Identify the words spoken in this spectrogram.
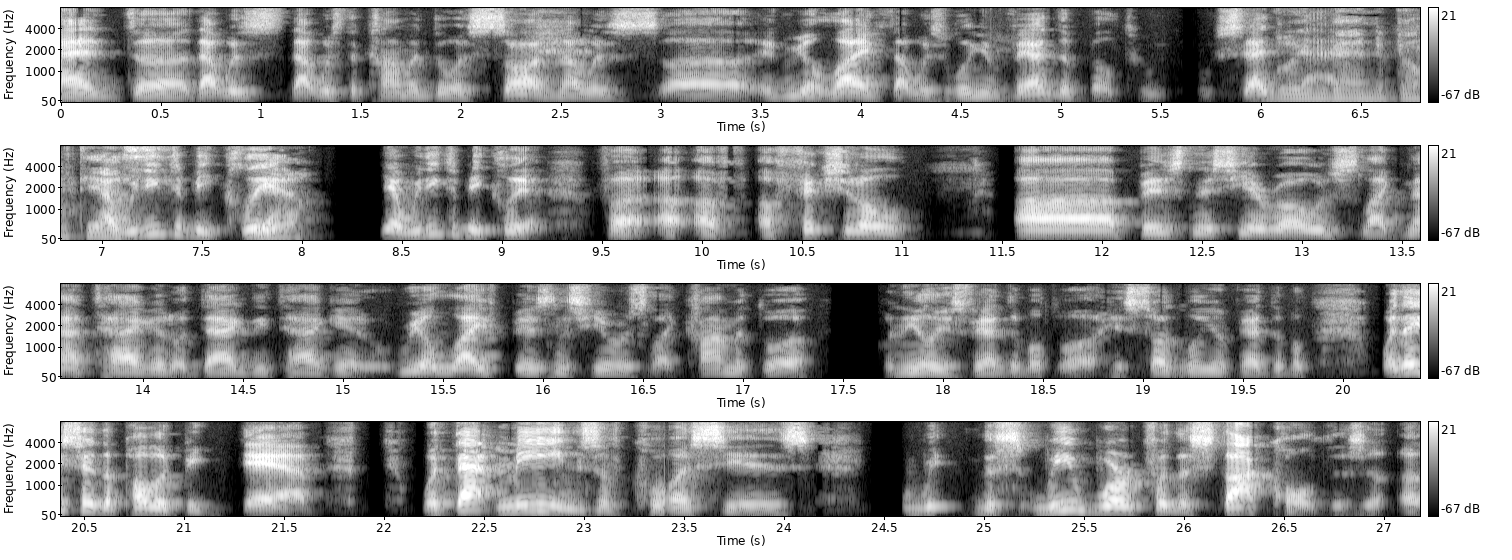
and uh, that was that was the Commodore's son. That was uh, in real life. That was William Vanderbilt who, who said William that. Vanderbilt. Yes. And we need to be clear. Yeah, yeah we need to be clear for a, a, a fictional uh, business heroes like Nat Taggart or Dagny Taggart, real life business heroes like Commodore Cornelius Vanderbilt or his son William Vanderbilt. When they say the public be damned, what that means, of course, is we this we work for the stockholders, uh, uh,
